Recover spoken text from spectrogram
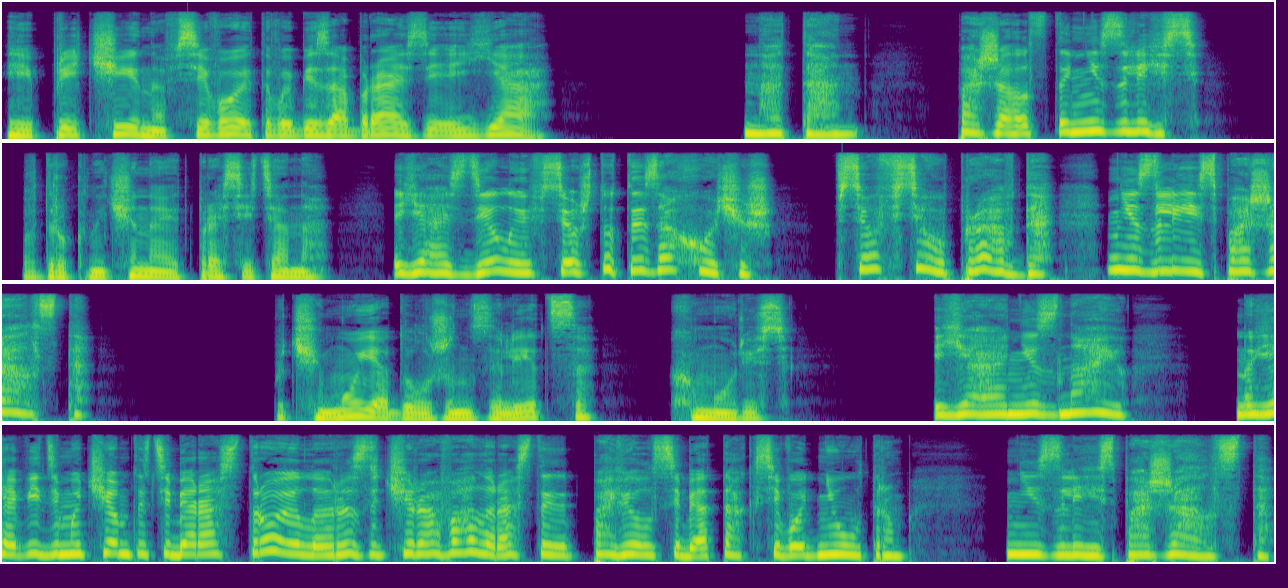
И причина всего этого безобразия — я. «Натан, пожалуйста, не злись!» Вдруг начинает просить она. «Я сделаю все, что ты захочешь. Все-все, правда. Не злись, пожалуйста». «Почему я должен злиться?» — хмурюсь. «Я не знаю, но я, видимо, чем-то тебя расстроила, разочаровала, раз ты повел себя так сегодня утром. Не злись, пожалуйста».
